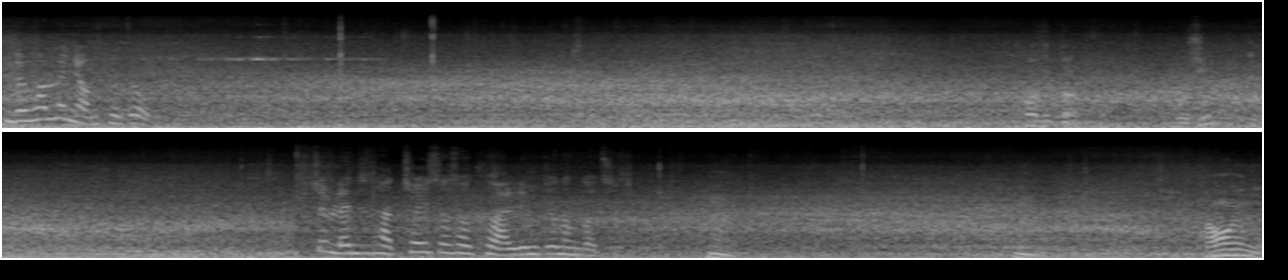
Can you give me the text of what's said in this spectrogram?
근데 화면이 안 켜져. 아 됐다 뭐지? 좀 렌즈 닫혀 있어서 그 알림 뜨는 거지. 응. 응. 당황했네.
